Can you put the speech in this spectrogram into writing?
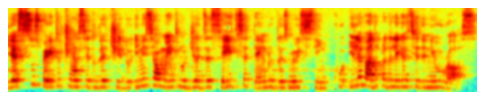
E esse suspeito tinha sido detido inicialmente no dia 16 de setembro de 2005 e levado para a delegacia de New Ross.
